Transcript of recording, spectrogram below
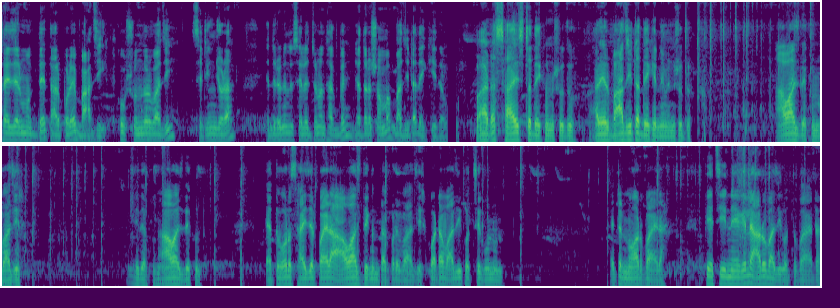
সাইজের মধ্যে, তারপরে বাজি, খুব সুন্দর বাজি সেটিং জোড়া। এ দুটো কিন্তু সেলের জন্য থাকবে, যতটা সম্ভব বাজিটা দেখিয়ে দেবো। পায়রাটার সাইজটা দেখুন শুধু, আর এর বাজিটা দেখে নেবেন শুধু। আওয়াজ দেখুন বাজির। এই দেখুন, আওয়াজ দেখুন। এত বড় সাইজের পায়রা, আওয়াজ দেখুন তারপরে বাজির। কটা বাজি করছে গুনুন। এটা নর পায়রা। পেঁচিয়ে নিয়ে গেলে আরও বাজি করতে পায়রাটা।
